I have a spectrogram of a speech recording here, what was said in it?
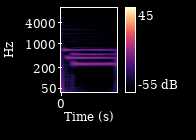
you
